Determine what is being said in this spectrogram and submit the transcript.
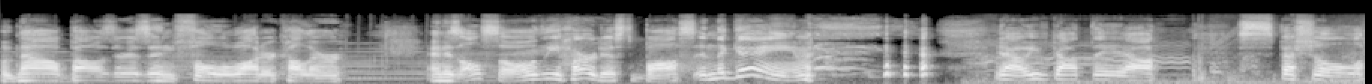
but now Bowser is in full watercolor, and is also the hardest boss in the game! yeah, we've got the uh, special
